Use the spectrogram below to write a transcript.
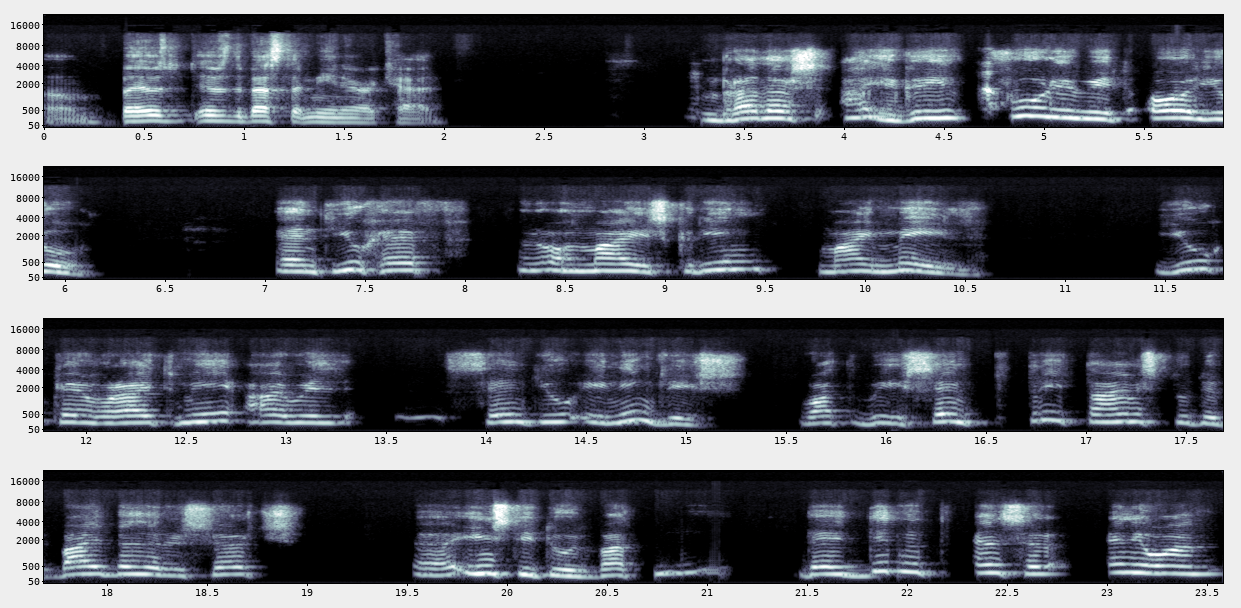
Um, but it was it was the best that me and Erick had. Brothers, I agree fully with all you, and you have on my screen my mail. You can write me. I will send you in English what we sent three times to the Bible Research uh, Institute, but they didn't answer anyone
